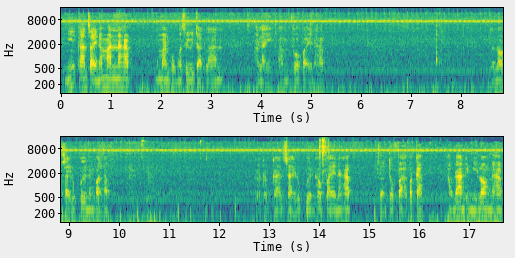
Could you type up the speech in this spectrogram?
ทีนี้การใส่น้ำมันนะครับ น้ำมันผมก็ซื้อจากร้านอะไหล่ปั๊มทั่วไปนะครับ เดี๋ ยวเราใส่ลูกปืนกันก่อนครับก็ทำการใส่ลูกปืนเข้าไปนะครับ ส่วนตัวฝาประกับเอาด้านที่มีร่องนะครับ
